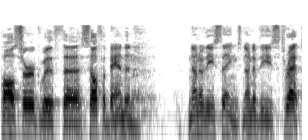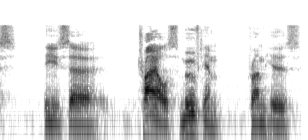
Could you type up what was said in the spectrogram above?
Paul served with uh, self abandon. None of these things, none of these threats, these uh, trials moved him from his,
